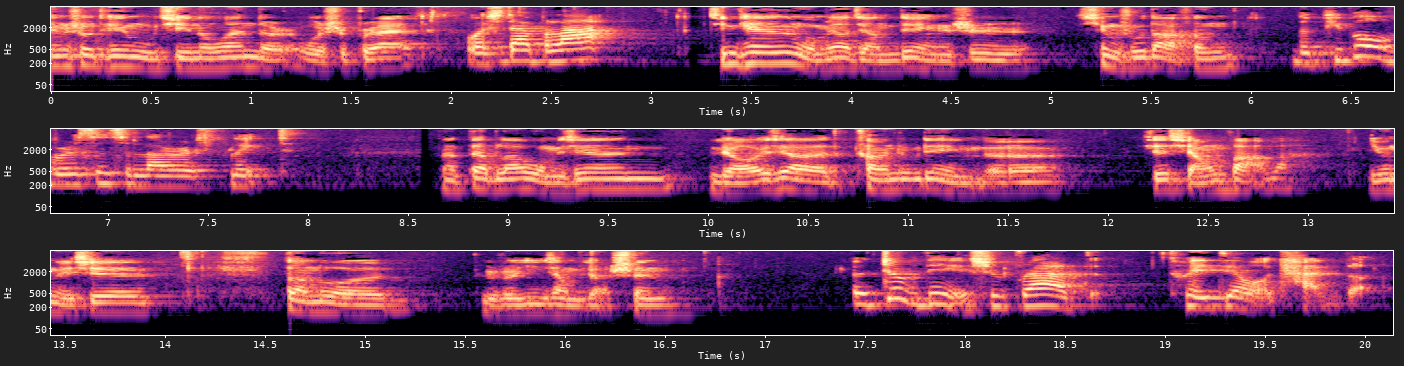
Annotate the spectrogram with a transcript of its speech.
欢迎收听《无奇 No Wonder》，我是 Brad，我是黛布拉。今天我们要讲的电影是《杏树大亨》。The People vs. Larry Flint。那黛布拉，我们先聊一下看完这部电影的一些想法吧。有哪些段落，比如说印象比较深？呃，这部电影是 Brad 推荐我看的，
